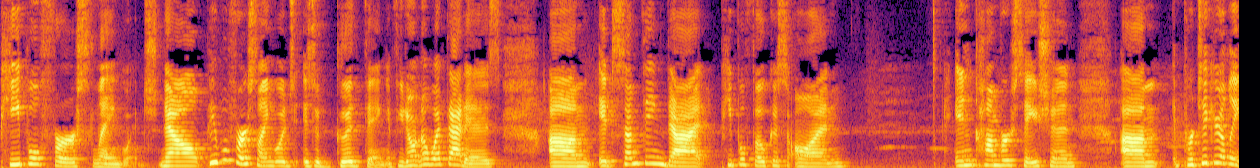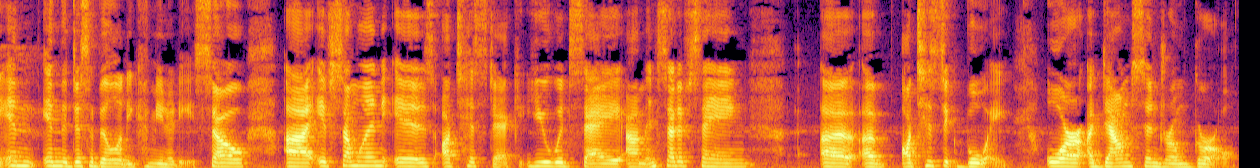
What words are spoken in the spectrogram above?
people first language. Now, people first language is a good thing. If you don't know what that is, um, it's something that people focus on in conversation, um, particularly in in the disability community. So, uh, if someone is autistic, you would say um, instead of saying a, a autistic boy or a Down syndrome girl,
